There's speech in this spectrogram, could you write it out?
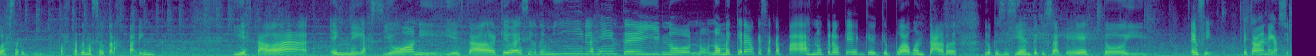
va a, ser, va a estar demasiado transparente. Y estaba en negación y, estaba, ¿qué va a decir de mí la gente? Y no, no, no me creo que sea capaz, no creo que, que, pueda aguantar lo que se siente que saque esto. Y, en fin, estaba en negación.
